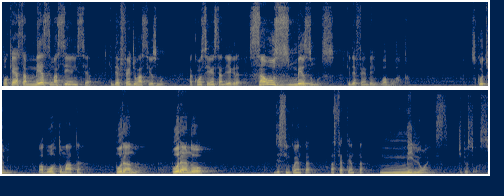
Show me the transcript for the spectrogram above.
Porque essa mesma ciência que defende o racismo, a consciência negra, são os mesmos que defendem o aborto. Escute-me, o aborto mata por ano, por ano, de 50 a 70 milhões de pessoas.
